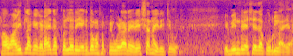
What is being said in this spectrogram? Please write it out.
हा व्हाळीतला खेकडा आहे कलर एकदम असा पिवळा नाही रेषा नाही त्याच्यावर. हे बिन रेषेचा कुर्ला या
